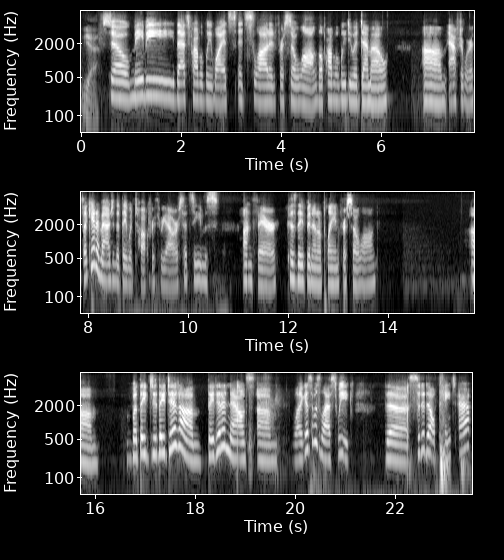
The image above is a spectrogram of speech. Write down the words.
Yeah. So maybe that's probably why it's it's slotted for so long. They'll probably do a demo um, afterwards. I can't imagine that they would talk for three hours. That seems unfair because they've been on a plane for so long. Um, but they did they did um they did announce um well I guess it was last week the Citadel Paint app.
